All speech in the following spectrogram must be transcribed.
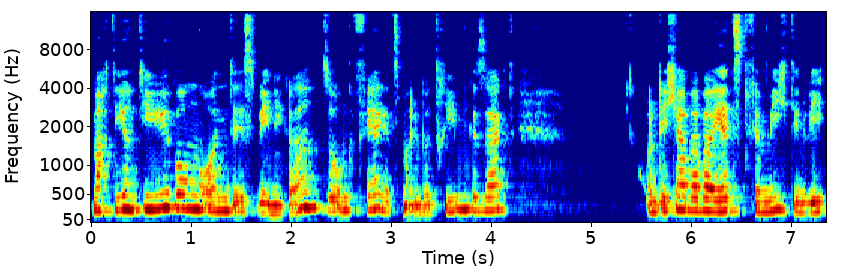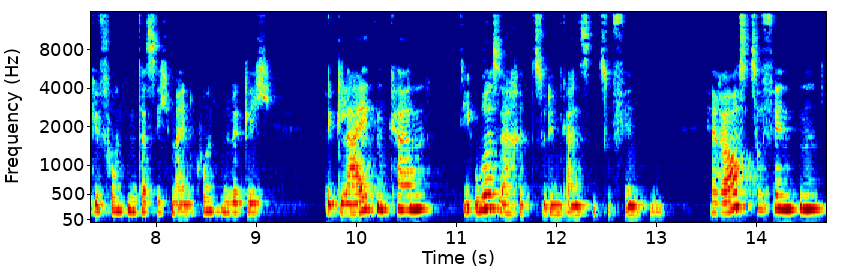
mach die und die Übung und isst weniger, so ungefähr, jetzt mal übertrieben gesagt. Und ich habe aber jetzt für mich den Weg gefunden, dass ich meinen Kunden wirklich begleiten kann, die Ursache zu dem Ganzen zu finden. Herauszufinden,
